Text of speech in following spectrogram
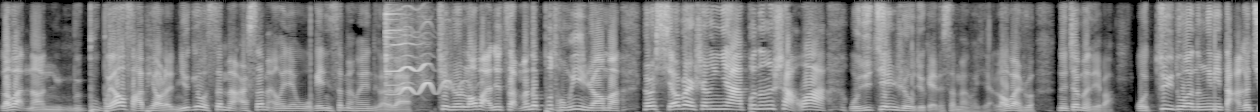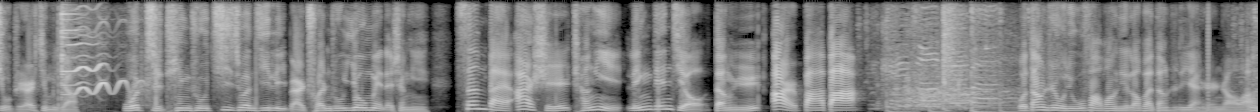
老板呢，你不不不要发票了，你就给我三百二三百块钱，我给你三百块钱得了呗。这时候老板就怎么都不同意，你知道吗？他说小本生意啊，不能少啊，我就坚持，我就给他三百块钱。老板说那这么的吧，我最多能给你打个九折，行不行？我只听出计算机里边传出优美的声音：三百二十乘以零点九等于二八八。我当时我就无法忘记老板当时的眼神，你知道吗？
